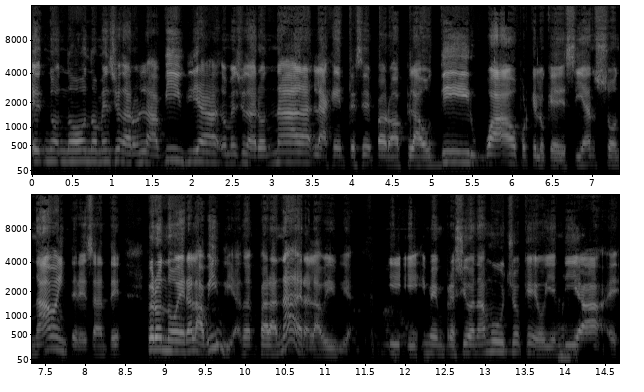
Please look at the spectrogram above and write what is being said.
eh, no, no, no mencionaron la Biblia, no mencionaron nada, la gente se paró a aplaudir, wow, porque lo que decían sonaba interesante, pero no era la Biblia, para nada era la Biblia. Y, me impresiona mucho que hoy en día eh,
